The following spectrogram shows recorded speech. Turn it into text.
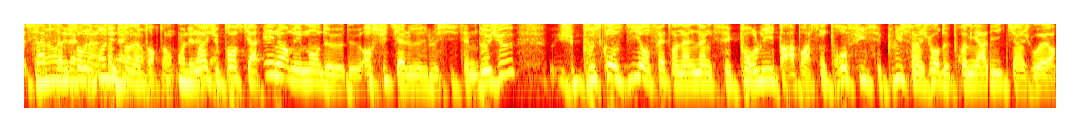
Ça, Ouais, ça me semble, ça me semble important. Moi, je pense qu'il y a énormément de, de- ensuite il y a le, le système de jeu. Je, pour ce qu'on se dit en fait en Allemagne, c'est pour lui par rapport à son profil, c'est plus un joueur de première ligue qu'un joueur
